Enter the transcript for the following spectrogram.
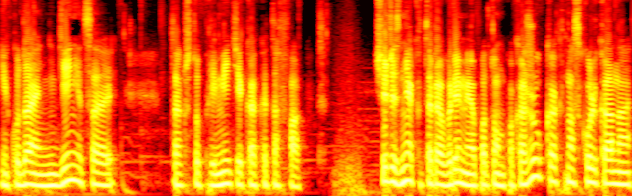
никуда не денется, так что примите как это факт. Через некоторое время я потом покажу, как насколько она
